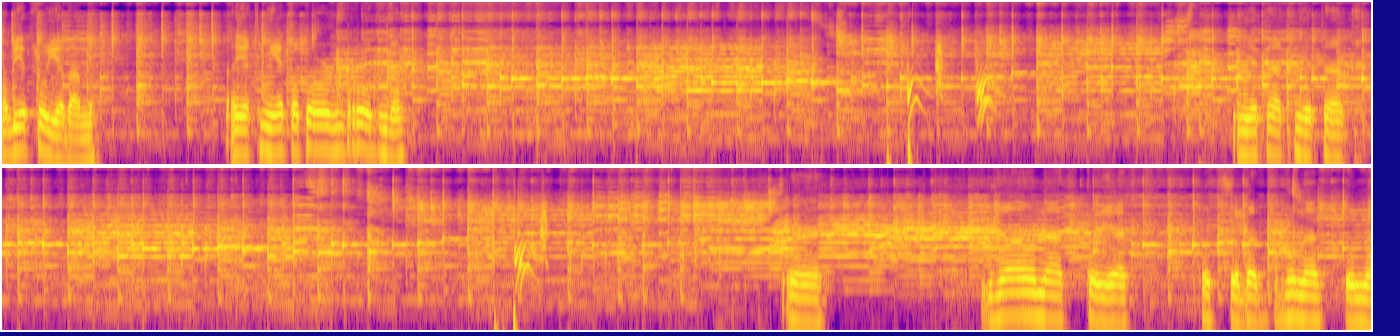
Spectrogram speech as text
Obiecuję wam. A jak nie, to to trudno. Nie tak, nie tak. Nie. Dwunastu jest. To trzeba dwunastu na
